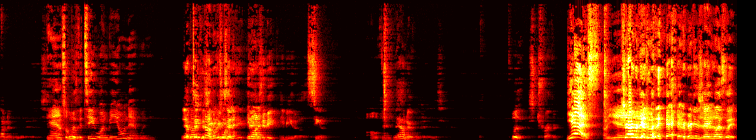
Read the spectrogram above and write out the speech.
I know who it is. damn! So Who is Booker T wouldn't be on that, wouldn't he? Yeah, Booker T- because no, Booker T's in it. He yeah, won 'cause it. He beat, he beat uh, Cena. Okay. I, mean, I know who it is. Who is it? It's Trevor. Yes, Oh yeah. Trevor did win it. Trevor, Ricochet yeah. was it.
